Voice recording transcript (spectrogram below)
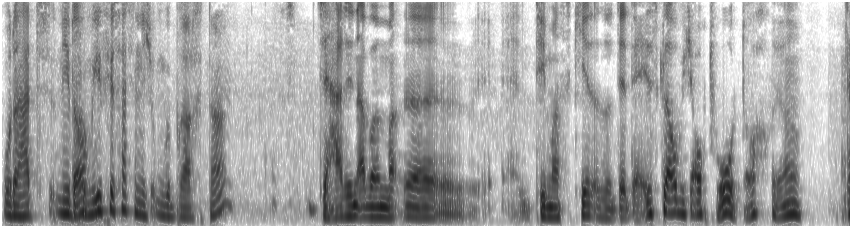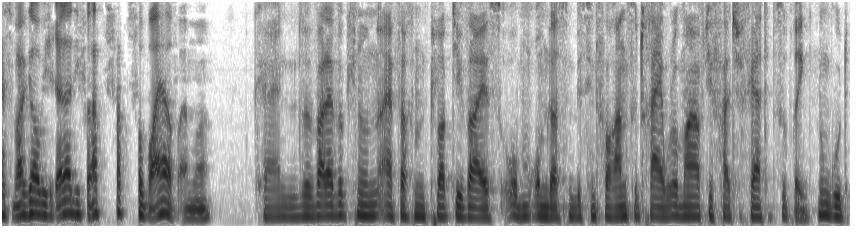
Oder hat, nee, Doch. Prometheus hat ihn nicht umgebracht, ne? Der hat ihn aber äh, demaskiert, also der, der ist, glaube ich, auch tot, doch, ja. Das war, glaube ich, relativ ratzfatz vorbei auf einmal. Okay, war er wirklich nur einfach ein Plot-Device, um, um das ein bisschen voranzutreiben oder mal auf die falsche Fährte zu bringen. Nun gut.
